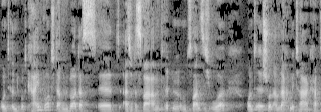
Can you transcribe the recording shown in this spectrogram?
und und, und kein Wort darüber, dass äh, also das war am 3. um 20 Uhr und äh, schon am Nachmittag hat,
